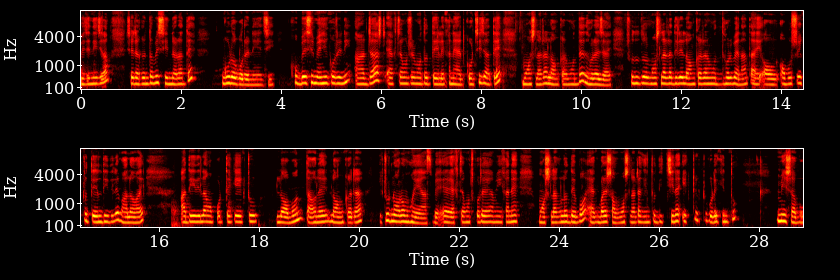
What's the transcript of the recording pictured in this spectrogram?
ভেজে নিয়েছিলাম, সেটা কিন্তু আমি শিলনোড়াতে গুঁড়ো করে নিয়েছি। খুব বেশি মিহি করিনি আর জাস্ট এক চামচের মতো তেল এখানে অ্যাড করছি যাতে মশলাটা লঙ্কার মধ্যে ধরে যায়। শুধু তোর মশলাটা দিলে লঙ্কাটার মধ্যে ধরবে না, তাই অবশ্যই একটু তেল দিয়ে দিলে ভালো হয়। আর দিয়ে দিলাম ওপর থেকে একটু লবণ, তাহলে লঙ্কাটা একটু নরম হয়ে আসবে। এক চামচ করে আমি এখানে মশলাগুলো দেব। একবারে সব মশলাটা কিন্তু দিচ্ছি না, একটু একটু করে কিন্তু মেশাবো।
